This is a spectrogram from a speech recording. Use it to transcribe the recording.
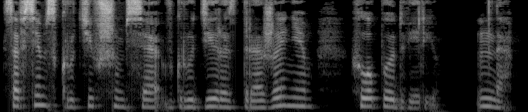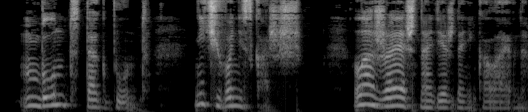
совсем скрутившимся в груди раздражением, хлопаю дверью. Да, бунт так бунт. Ничего не скажешь. Лажаешь, Надежда Николаевна.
